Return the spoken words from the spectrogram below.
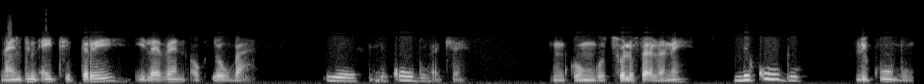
1983, 11 October. Yes, Likubu. Okay. Mkungu Tulufelo, ne? Likubu. Likubu.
